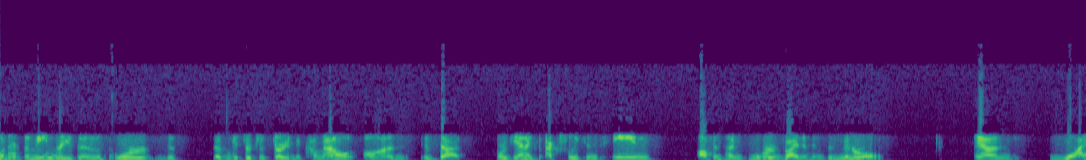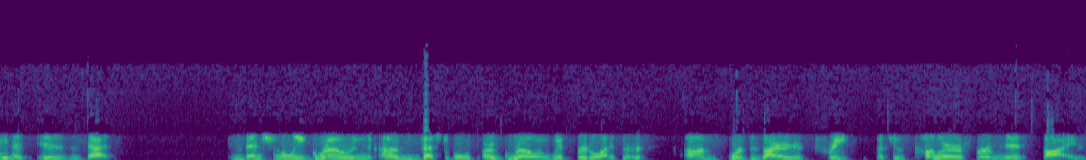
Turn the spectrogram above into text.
one of the main reasons, or this, that research is starting to come out on, is that organics actually contain oftentimes more vitamins and minerals. And why this is is that conventionally grown um, vegetables are grown with fertilizer um, for desired traits such as color, firmness, size.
